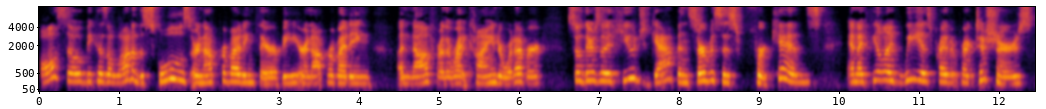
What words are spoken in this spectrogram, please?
Also because a lot of the schools are not providing therapy or not providing enough or the right kind or whatever. So there's a huge gap in services for kids and i feel like we as private practitioners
